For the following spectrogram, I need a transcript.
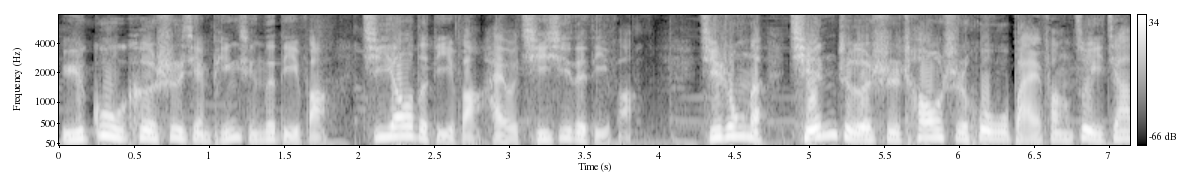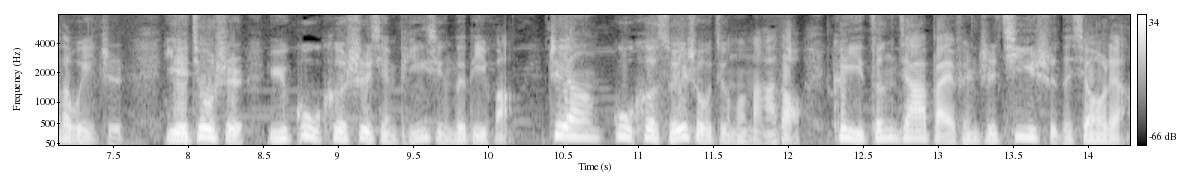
与顾客视线平行的地方、齐腰的地方，还有齐膝的地方。其中呢，前者是超市货物摆放最佳的位置，也就是与顾客视线平行的地方，这样顾客随手就能拿到，可以增加百分之七十的销量。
